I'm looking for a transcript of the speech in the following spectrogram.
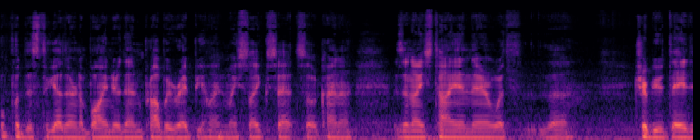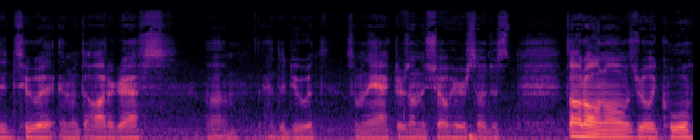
we'll put this together in a binder then probably right behind my psych set. So it kind of is a nice tie in there with the tribute they did to it and with the autographs um, had to do with some of the actors on the show here. So just thought all in all was really cool.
